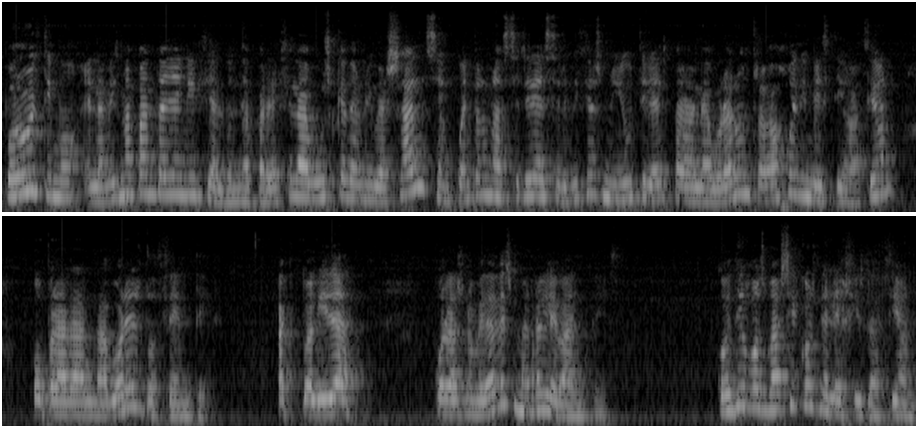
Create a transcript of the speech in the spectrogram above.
Por último, en la misma pantalla inicial donde aparece la búsqueda universal se encuentran una serie de servicios muy útiles para elaborar un trabajo de investigación o para las labores docentes. Actualidad, con las novedades más relevantes. Códigos básicos de legislación.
